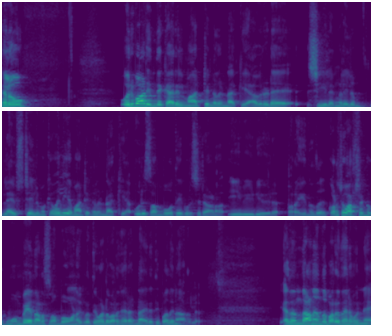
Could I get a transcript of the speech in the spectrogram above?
ഹലോ ഒരുപാട് ഇന്ത്യക്കാരിൽ മാറ്റങ്ങൾ ഉണ്ടാക്കിയ അവരുടെ ശീലങ്ങളിലും ലൈഫ് സ്റ്റൈലിലുമൊക്കെ വലിയ മാറ്റങ്ങൾ ഉണ്ടാക്കിയ ഒരു സംഭവത്തെക്കുറിച്ചിട്ടാണ് ഈ വീഡിയോയിൽ പറയുന്നത്. കുറച്ച് വർഷങ്ങൾക്ക് മുമ്പേ നടന്ന സംഭവമാണ് കൃത്യമായിട്ട് പറഞ്ഞാൽ രണ്ടായിരത്തി പതിനാറിൽ അതെന്താണ് എന്ന് പറയുന്നതിന് മുന്നേ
